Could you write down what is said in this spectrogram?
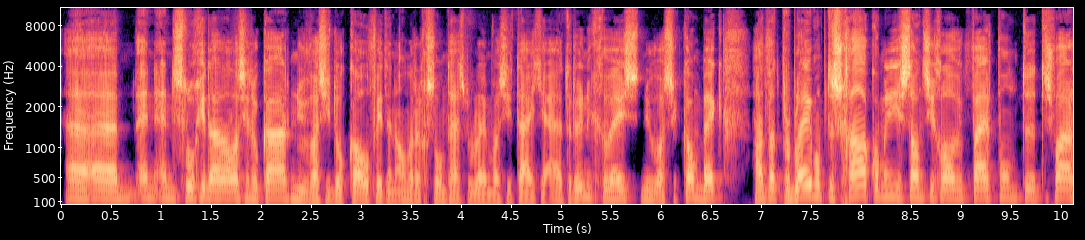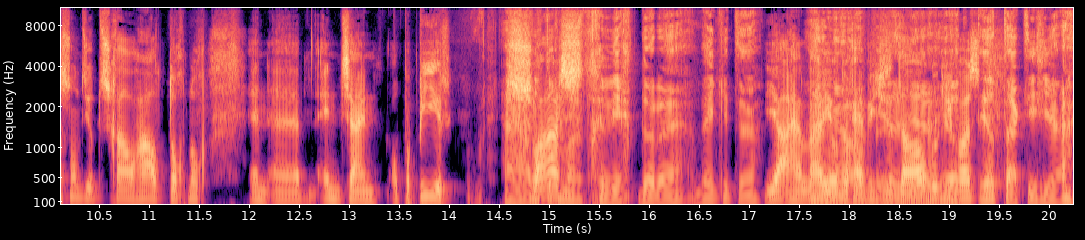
eh, en, en sloeg je daar alles in elkaar. Nu was hij door COVID en andere gezondheidsproblemen was hij een tijdje uit running geweest. Nu was zijn comeback. Had wat problemen op de schaal. Kwam in instantie geloof ik vijf pond te zwaar stond hij op de schaal. Haalt toch nog. En, eh, en zijn op papier Hij het gewicht door eh, een beetje te... Ja, hij, hield nog eventjes eh, het handdoekje heel- vast. Heel tactisch, ja.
